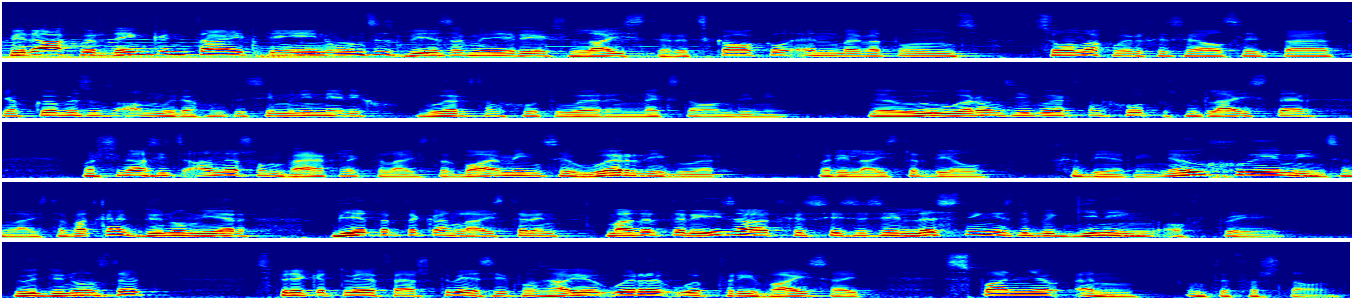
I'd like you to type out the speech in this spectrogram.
Goeiedag, oordenking tyd en ons is besig met die reeks luister. Dit skakel in by wat ons Sondag oor gesels het wat Jakobus ons aanmoedig om te sê moenie net die woord van God hoor en niks daaraan doen nie. Nou hoe hoor ons die woord van God? Ons moet luister. Maar sien as iets anders om werklik te luister. Baie mense hoor die woord, maar die luisterdeel gebeur nie. Nou groei mense in luister. Wat kan ek doen om meer beter te kan luister? En Mother Teresa het gesê sy sê listening is the beginning of prayer. Hoe doen ons dit? Spreuke 2 vers 2 sê vir ons hou jou ore oop vir die wysheid, span jou in om te verstaan.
